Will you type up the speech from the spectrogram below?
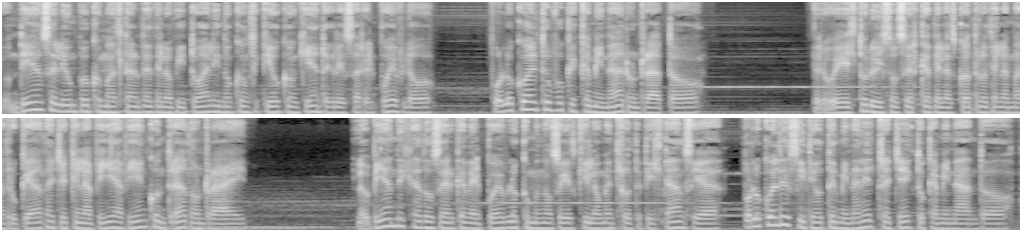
Y un día salió un poco más tarde de lo habitual y no consiguió con quién regresar al pueblo, por lo cual tuvo que caminar un rato. Pero esto lo hizo cerca de las 4 de la madrugada ya que en la vía había encontrado un raid. Lo habían dejado cerca del pueblo como unos 6 kilómetros de distancia, por lo cual decidió terminar el trayecto caminando.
